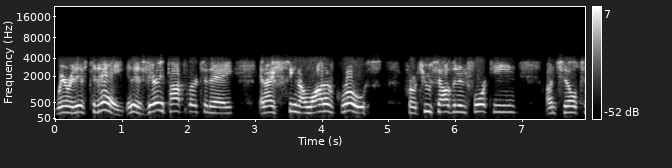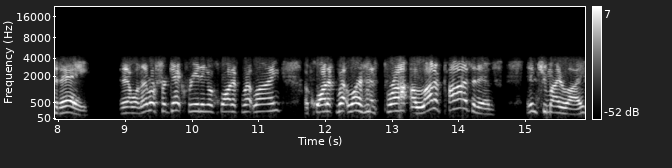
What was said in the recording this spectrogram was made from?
where it is today. It is very popular today, and I've seen a lot of growth from 2014 until today. And I will never forget creating Aquatic Wetline. Aquatic Wetline has brought a lot of positives into my life.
